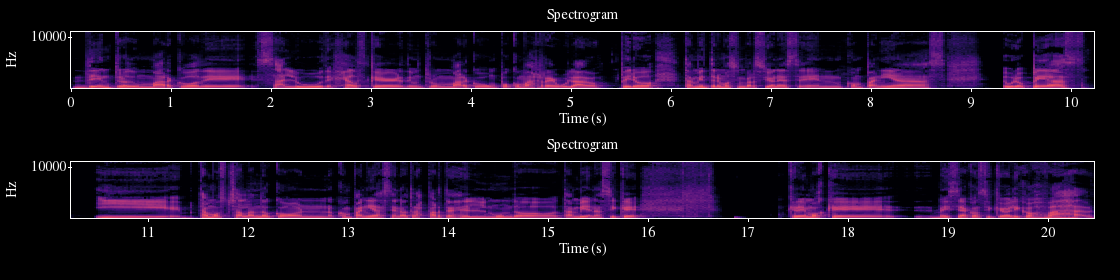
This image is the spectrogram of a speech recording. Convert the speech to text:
dentro de un marco de salud, de healthcare, dentro de un marco un poco más regulado. Pero también tenemos inversiones en compañías europeas y estamos charlando con compañías en otras partes del mundo también. Así que creemos que medicina con psicodélicos va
